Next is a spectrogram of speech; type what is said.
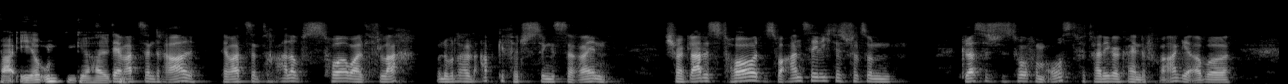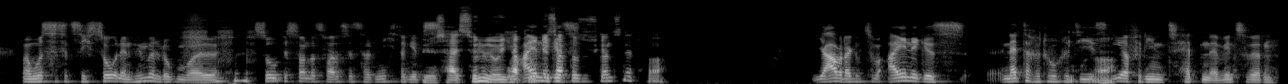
war eher unten gehalten. Der war zentral. Der war zentral aufs Tor, aber halt flach. Und er wird halt abgefetscht, deswegen ist er rein. Ich meine, klar, das Tor, das war ansehnlich, das ist halt so ein klassisches Tor vom Außenverteidiger, keine Frage, aber man muss es jetzt nicht so in den Himmel loben, weil so besonders war das jetzt halt nicht. Da Wie gibt's, das heißt Himmel, und ich habe nur gesagt, dass es ganz nett war. Ja, aber da gibt's um einiges nettere Tore, die es Ja. eher verdient hätten, erwähnt zu werden.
